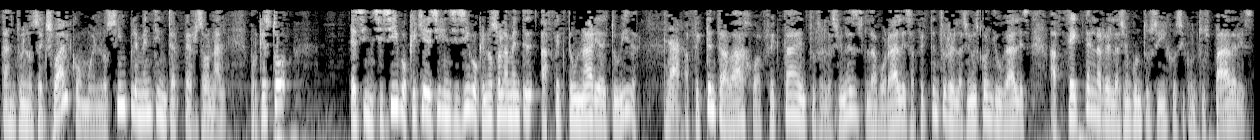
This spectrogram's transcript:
tanto en lo sexual como en lo simplemente interpersonal. Porque esto es incisivo. ¿Qué quiere decir incisivo? Que no solamente afecta un área de tu vida. Claro. Afecta en trabajo, afecta en tus relaciones laborales, afecta en tus relaciones conyugales, afecta en la relación con tus hijos y con tus padres.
